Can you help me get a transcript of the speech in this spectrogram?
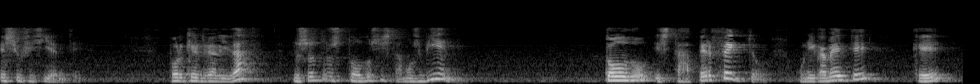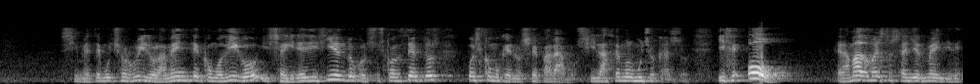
es suficiente. Porque en realidad nosotros todos estamos bien. Todo está perfecto. Únicamente que si mete mucho ruido la mente, como digo, y seguiré diciendo con sus conceptos, pues como que nos separamos, si le hacemos mucho caso. Dice, oh, el amado maestro Saint Germain dice,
